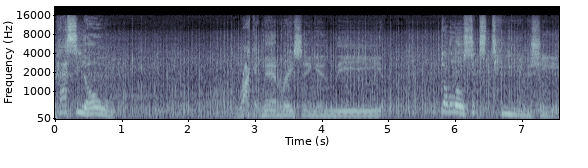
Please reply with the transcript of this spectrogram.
Passione. Rocket Man Racing in the 006T machine.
